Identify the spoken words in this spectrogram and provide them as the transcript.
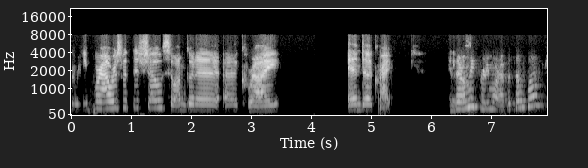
three more hours with this show, so I'm gonna uh, cry and uh, cry. There are Anyways. only three more episodes left.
